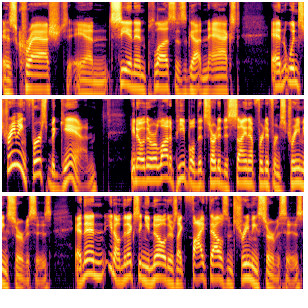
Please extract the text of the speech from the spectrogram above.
has crashed, and CNN Plus has gotten axed. And when streaming first began, you know, there were a lot of people that started to sign up for different streaming services. And then, you know, the next thing you know, there's like 5,000 streaming services.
